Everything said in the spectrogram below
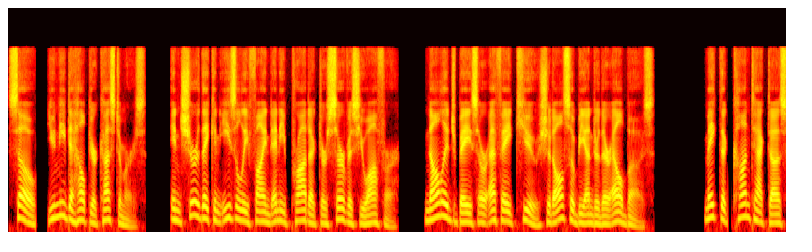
So, you need to help your customers. Ensure they can easily find any product or service you offer. Knowledge base or FAQ should also be under their elbows. Make the Contact Us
